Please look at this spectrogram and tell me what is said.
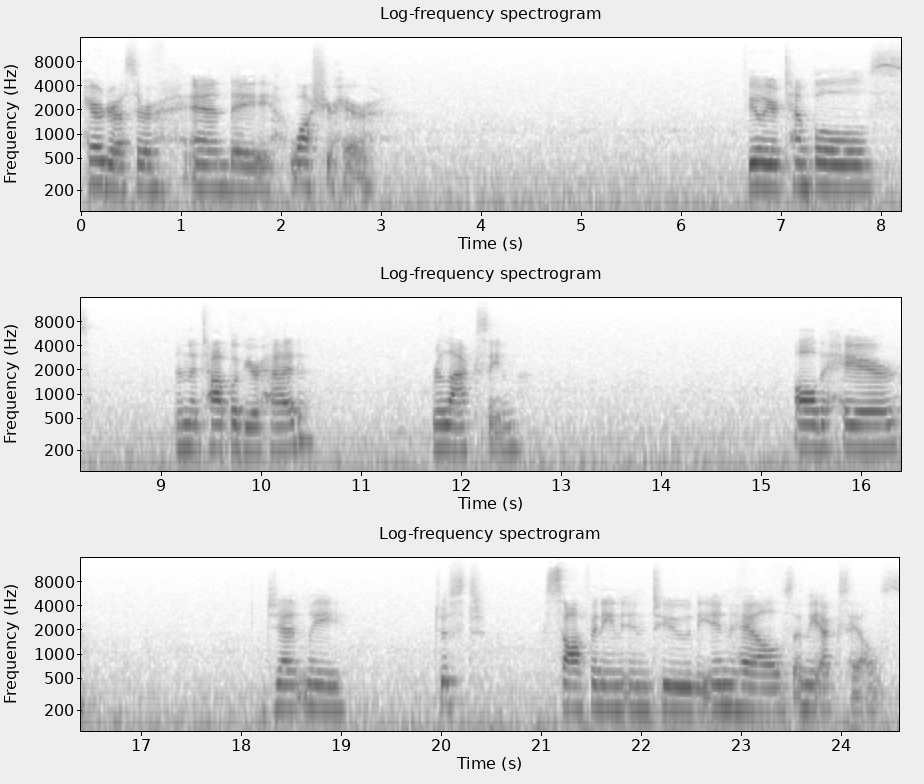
hairdresser and they wash your hair. Feel your temples and the top of your head relaxing. All the hair gently just softening into the inhales and the exhales.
